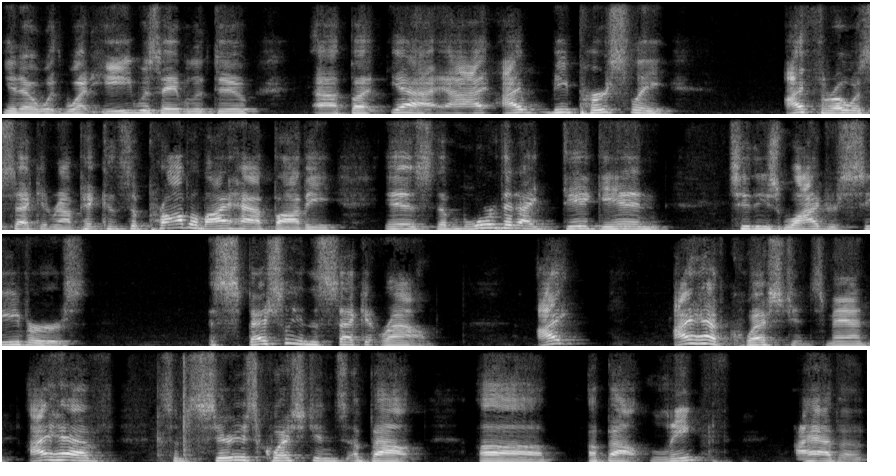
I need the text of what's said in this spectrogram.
You know, with what he was able to do. Uh, but yeah, I, I, me personally, I throw a second round pick because the problem I have, Bobby, is the more that I dig in to these wide receivers, especially in the second round, I, I have questions, man. I have some serious questions about, uh, about length. I have a,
